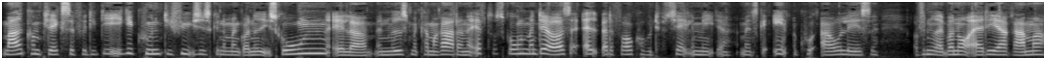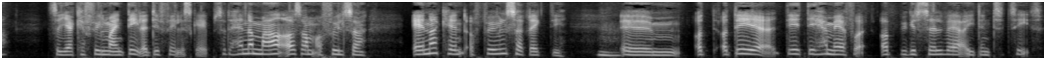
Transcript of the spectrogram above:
meget komplekse, fordi det er ikke kun de fysiske, når man går ned i skolen, eller man mødes med kammeraterne efter skolen, men det er også alt, hvad der foregår på de sociale medier. Man skal ind og kunne aflæse og finde ud af, hvornår er det, jeg rammer, så jeg kan føle mig en del af det fællesskab. Så det handler meget også om at føle sig anerkendt og føle sig rigtig. Mm. Øhm, og og det er det, det her med at få opbygget selvværd og identitet.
